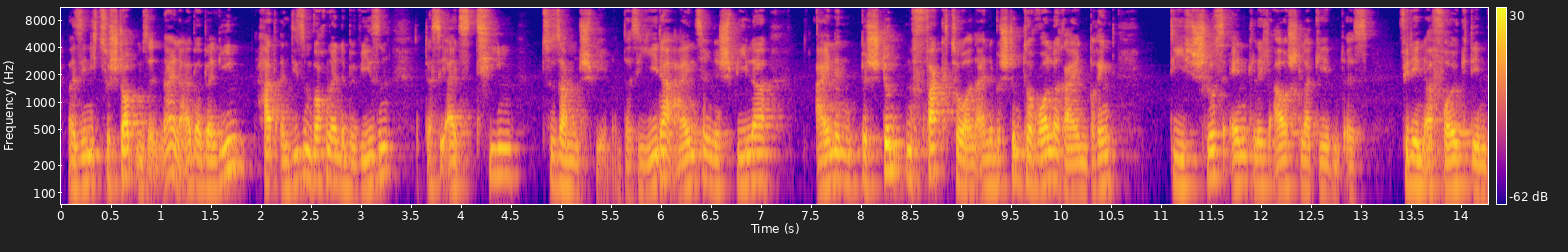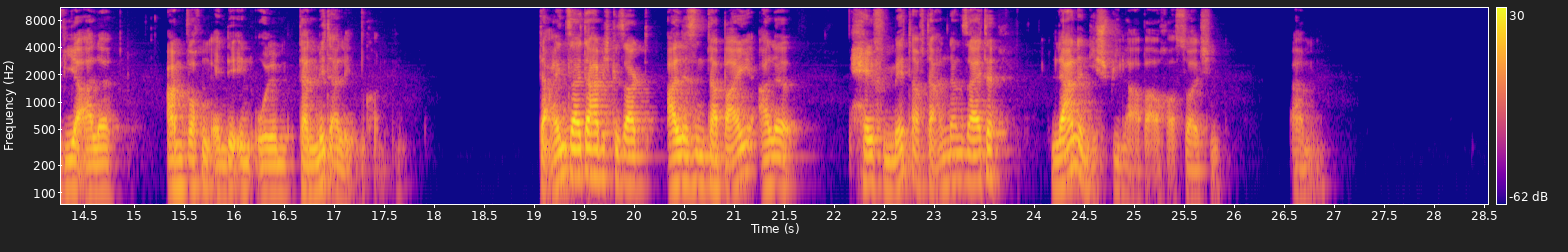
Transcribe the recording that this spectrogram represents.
weil sie nicht zu stoppen sind. Nein, Alba Berlin hat an diesem Wochenende bewiesen, dass sie als Team zusammenspielen und dass jeder einzelne Spieler einen bestimmten Faktor und eine bestimmte Rolle reinbringt, die schlussendlich ausschlaggebend ist für den Erfolg, den wir alle am Wochenende in Ulm dann miterleben konnten. Der einen Seite habe ich gesagt, alle sind dabei, alle helfen mit. Auf der anderen Seite lernen die Spieler aber auch aus solchen ähm,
